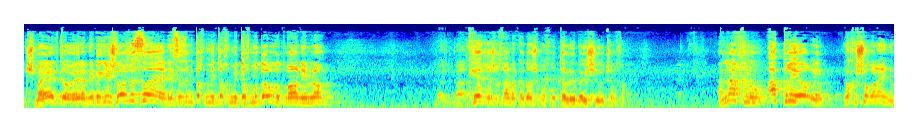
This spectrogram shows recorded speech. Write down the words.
ישמעאל טוען, אני בגיל 13, אני אעשה את זה מתוך, מתוך, מתוך מודעות, מה עונים לו? הקשר שלך עם הקדוש ברוך הוא תלוי באישיות שלך. אנחנו, אפריורי, לא קשור אלינו.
